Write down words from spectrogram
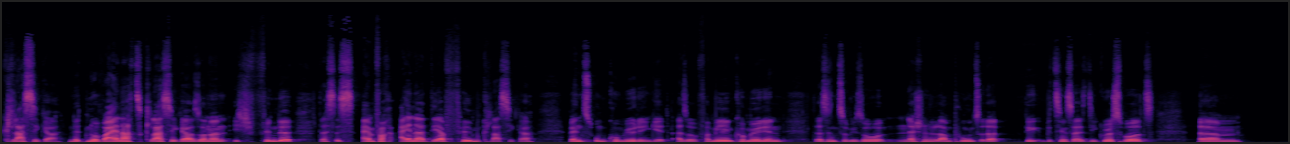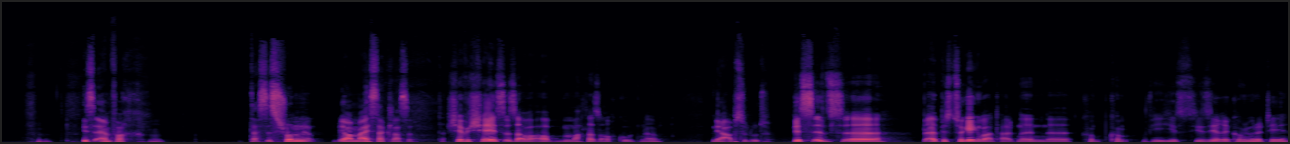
Klassiker. Nicht nur Weihnachtsklassiker, sondern ich finde, das ist einfach einer der Filmklassiker, wenn es um Komödien geht. Also Familienkomödien, das sind sowieso National Lampoons oder be beziehungsweise die Griswolds. Ähm, ist einfach, das ist schon ja. Ja. Meisterklasse. Chevy Chase ist aber auch, macht das auch gut, ne? Ja, absolut. Bis ins, äh, äh, bis zur Gegenwart halt, ne? In, äh, com, com, wie hieß die Serie Community?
